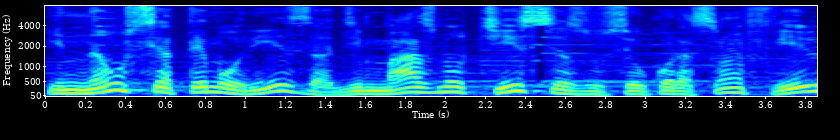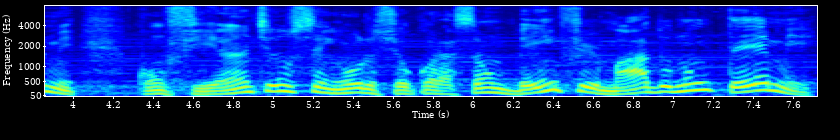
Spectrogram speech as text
e não se atemoriza de más notícias, o seu coração é firme, confiante no Senhor, o seu coração bem firmado não teme,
